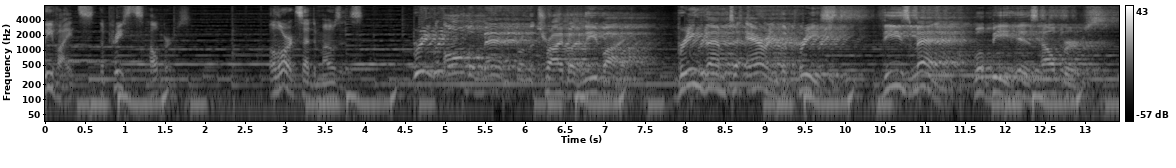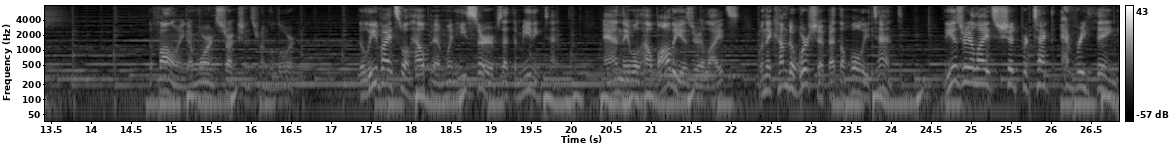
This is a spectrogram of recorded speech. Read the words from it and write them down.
Levites, the priests' helpers. The Lord said to Moses, Bring all the men from the tribe of Levi. Bring them to Aaron the priest. These men will be his helpers. Following are more instructions from the Lord. The Levites will help him when he serves at the meeting tent, and they will help all the Israelites when they come to worship at the holy tent. The Israelites should protect everything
